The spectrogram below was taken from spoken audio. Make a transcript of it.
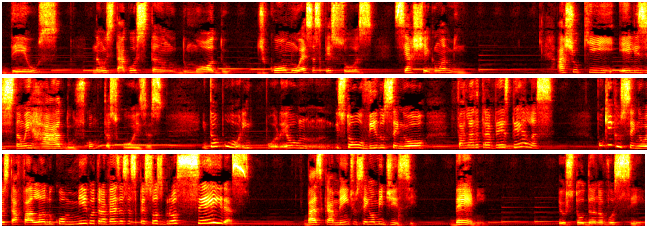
Deus não está gostando do modo de como essas pessoas se achegam a mim. Acho que eles estão errados com muitas coisas então, por, por eu estou ouvindo o Senhor falar através delas. Por que, que o Senhor está falando comigo através dessas pessoas grosseiras? Basicamente, o Senhor me disse: Benny, eu estou dando a você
